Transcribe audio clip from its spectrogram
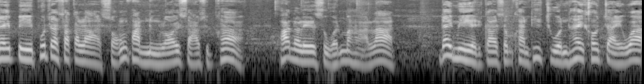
ในปีพุทธศักราช 2135 พระนเรศวรมหาราช ได้มีเหตุการณ์สำคัญที่ชวนให้เข้าใจว่า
